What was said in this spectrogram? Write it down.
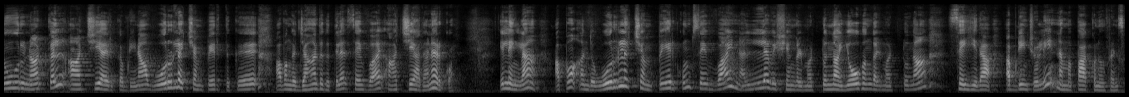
நூறு நாட்கள் ஆட்சியாக இருக்குது அப்படின்னா ஒரு லட்சம் பேர்த்துக்கு அவங்க ஜாதகத்தில் செவ்வாய் ஆட்சியாக தானே இருக்கும். இல்லைங்களா? அப்போது அந்த ஒரு லட்சம் பேருக்கும் செவ்வாய் நல்ல விஷயங்கள் மட்டும்தான் யோகங்கள் மட்டும்தான் செய்யுதா? அப்படின்னு சொல்லி நம்ம பார்க்கணும் ஃப்ரெண்ட்ஸ்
